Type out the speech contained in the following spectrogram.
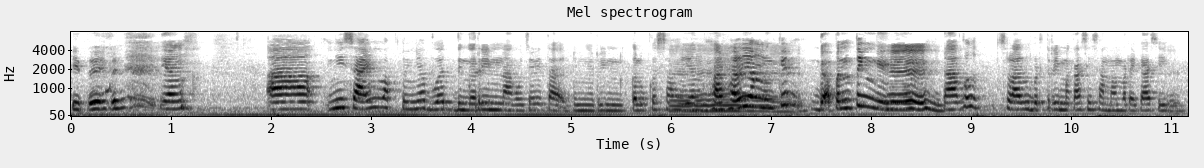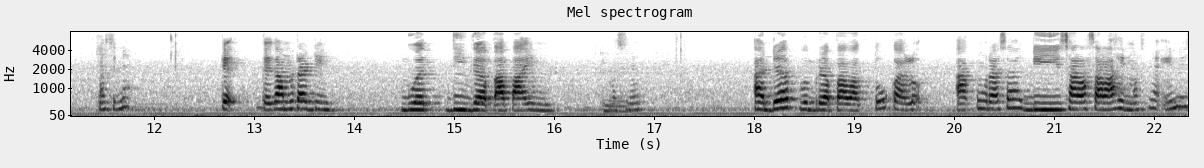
Itu itu. Yang ah, nyisain waktunya buat dengerin aku cerita dengerin keluh kesah yang Hmm. hal-hal yang mungkin nggak penting gitu Hmm. nah aku selalu berterima kasih sama mereka sih. Hmm. maksudnya kayak kayak kamu tadi buat di nggak apa-apain maksudnya ada beberapa waktu kalau aku ngerasa disalah-salahin. Maksudnya ini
